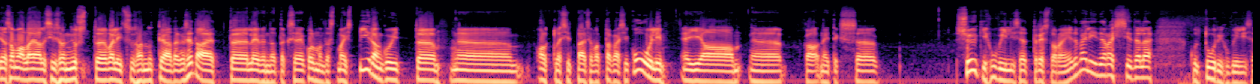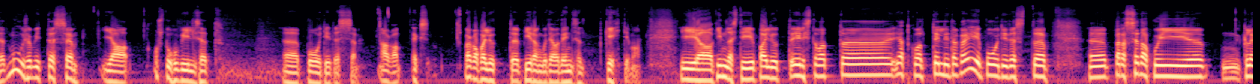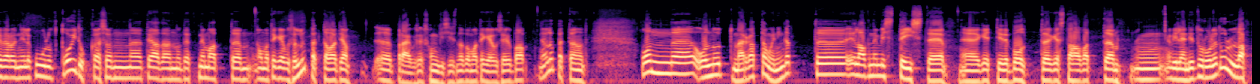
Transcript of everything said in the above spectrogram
Ja samal ajal siis on just äh, valitsus andnud teada ka seda, et äh, leevendatakse kolmandast maist piiranguid äh,, algklassid pääsevad tagasi kooli ja äh, ka näiteks äh, söögihuvilised restoranide väliterrassidele, kultuurihuvilised muuseumitesse ja ostuhuvilised äh, poodidesse, aga eks väga paljud piirangud jäävad endiselt kehtima. ja kindlasti paljud eelistavad äh, jätkuvalt tellida ka e-poodidest, äh, pärast seda, kui Cleveronile kuuluv Toidukas on teada andnud, et nemad oma tegevuse lõpetavad ja praeguseks ongi siis nad oma tegevuse juba lõpetanud on äh, olnud märgata mõningat äh, elavnemist teiste äh, kettide poolt, kes tahavad mm, Viljandi turule tulla.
